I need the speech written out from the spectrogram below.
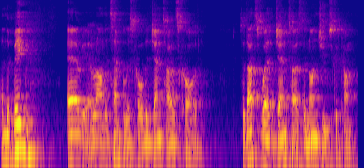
and the big area around the temple is called the Gentiles' Court. So that's where Gentiles, the non Jews, could come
